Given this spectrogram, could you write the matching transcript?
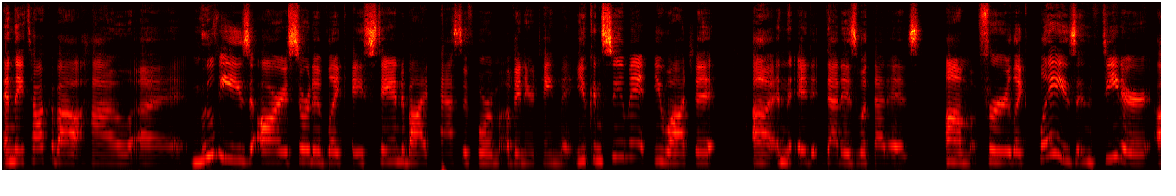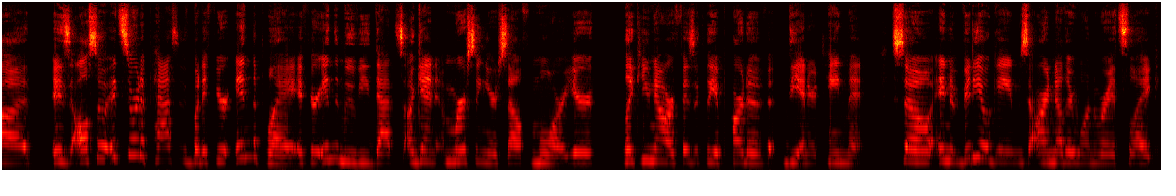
And they talk about how uh, movies are sort of like a standby passive form of entertainment. You consume it, you watch it, uh, and it that is what that is. Um, for like plays and theater uh, is also it's sort of passive, but if you're in the play, if you're in the movie, that's again immersing yourself more. You're like you now are physically a part of the entertainment. So, in video games are another one where it's like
